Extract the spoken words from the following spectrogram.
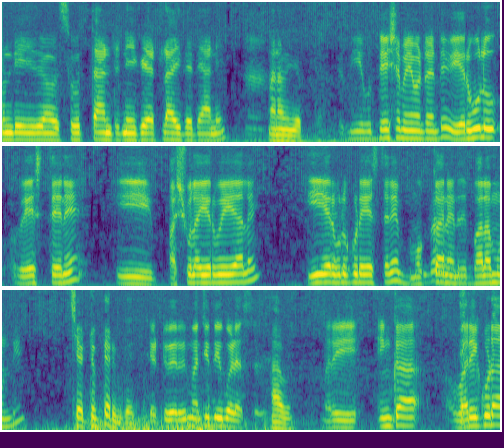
ఉండి చూస్తా అంటే నీకు ఎట్లా అవుతుంది అని మనం చెప్తాం. మీ ఉద్దేశం ఏమిటంటే ఎరువులు వేస్తేనే ఈ పశువుల ఎరువు వేయాలి ఈ ఎరువులు కూడా వేస్తేనే మొక్క అనేది బలం ఉండి చెట్టు పెరుగుతుంది. చెట్టు పెరిగి మంచి దిగుబడి వస్తుంది. మరి ఇంకా వరి కూడా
